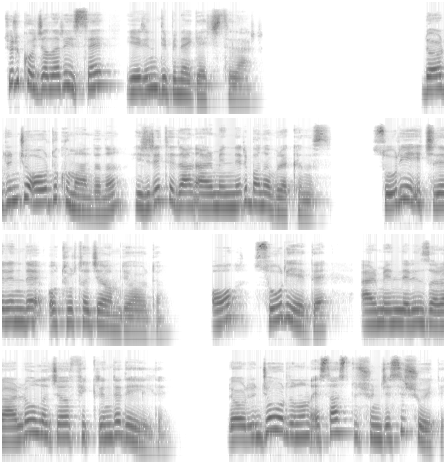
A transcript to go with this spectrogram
Türk hocaları ise yerin dibine geçtiler. Dördüncü Ordu Kumandanı hicret eden Ermenileri bana bırakınız. Suriye içlerinde oturtacağım diyordu. O Suriye'de Ermenilerin zararlı olacağı fikrinde değildi. Dördüncü Ordu'nun esas düşüncesi şuydu.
